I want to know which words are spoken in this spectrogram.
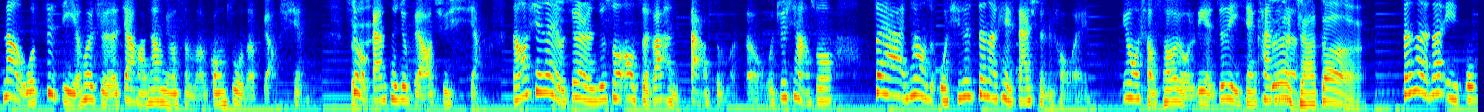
那我自己也会觉得这样好像没有什么工作的表现，所以我干脆就不要去想。然后现在有些人就说哦，嘴巴很大什么的，我就想说，对啊，你看我我其实真的可以塞拳头诶，因为我小时候有练，就是以前看那个真的假的，真的。那以我。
